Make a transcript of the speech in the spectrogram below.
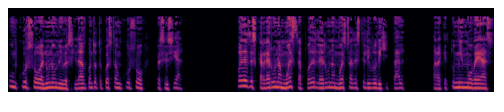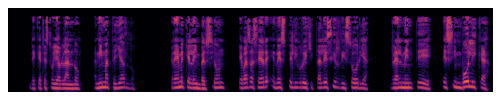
un curso en una universidad? ¿Cuánto te cuesta un curso presencial? Puedes descargar una muestra, puedes leer una muestra de este libro digital para que tú mismo veas de qué te estoy hablando. Anímate y hazlo. Créeme que la inversión que vas a hacer en este libro digital es irrisoria, realmente es simbólica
